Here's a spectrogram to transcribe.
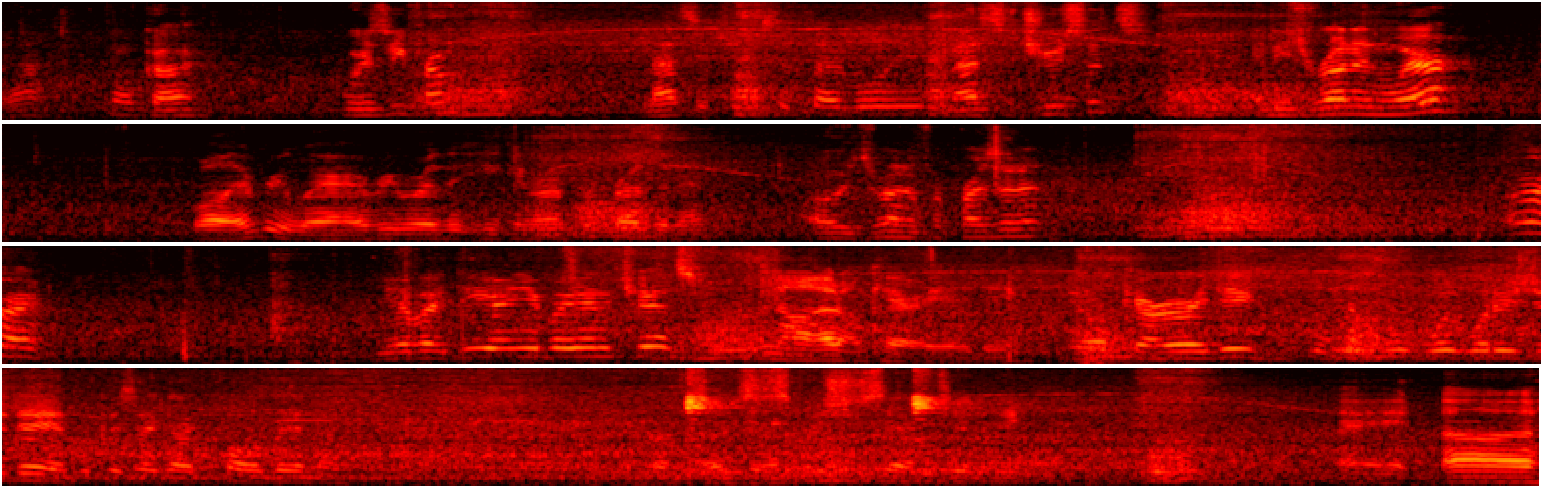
Yeah. Okay. Where's he from? Massachusetts, I believe. Massachusetts? And he's running where? Well, everywhere, everywhere that he can run for president. Oh, he's running for president? All right. You have ID anybody any chance? No, I don't carry ID. You don't carry ID? What, what, what is your name? Because I got called in on some suspicious activity. All right. Uh,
